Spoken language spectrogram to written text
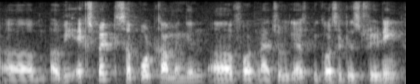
um, uh, we expect support coming in uh, for natural gas because it is trading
